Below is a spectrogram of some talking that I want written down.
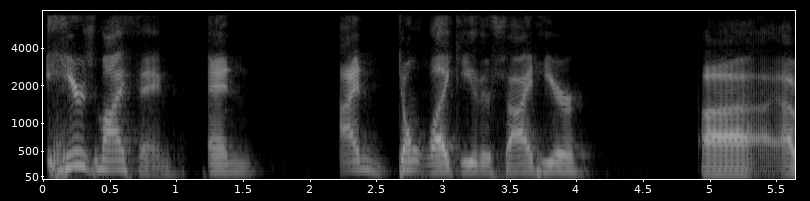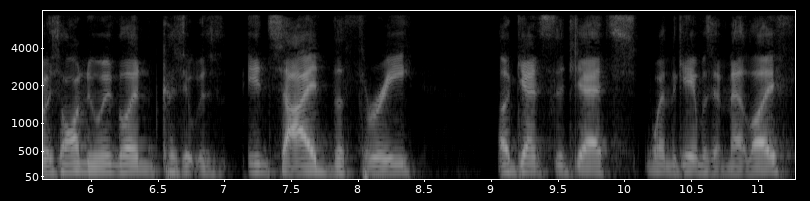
here's my thing, and I don't like either side here. Uh, I was on New England because it was inside the three against the Jets when the game was at MetLife.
